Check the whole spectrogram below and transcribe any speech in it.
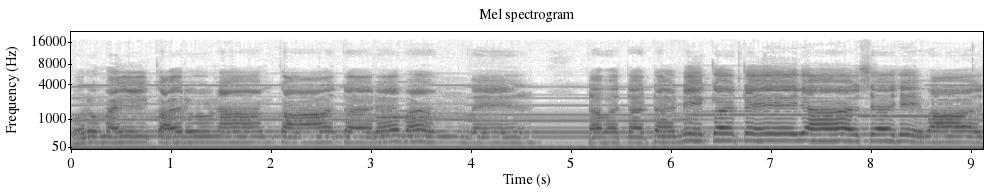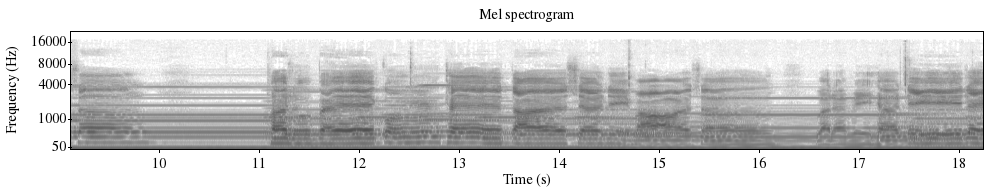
कुरुमयि करुणां कातरवन्दे। तव तटनिकटे यस्य हि वास। खलु वैकुण्ठे तस्य निवास वरमिह नीरे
